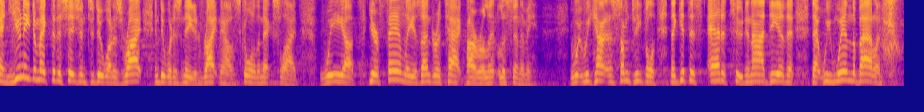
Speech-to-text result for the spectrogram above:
and you need to make the decision to do what is right and do what is needed right now. Let's go on to the next slide. We, uh, your family is under attack by a relentless enemy. We, we kind of, some people, they get this attitude and idea that, that we win the battle and whew,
